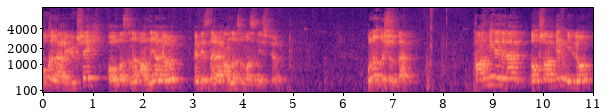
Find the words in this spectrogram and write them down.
bu kadar yüksek olmasını anlayamıyorum ve bizlere anlatılmasını istiyorum. Bunun dışında tahmin edilen 91 milyon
